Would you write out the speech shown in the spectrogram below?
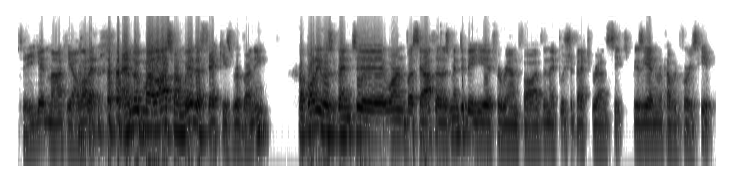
So you get Marky. I love it. and look, my last one. Where the feck is Raboni? Raboni was meant to Warren Vasoutha was meant to be here for round five. Then they pushed it back to round six because he hadn't recovered for his hip.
